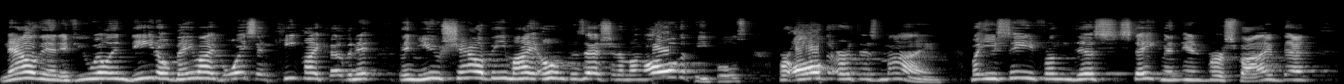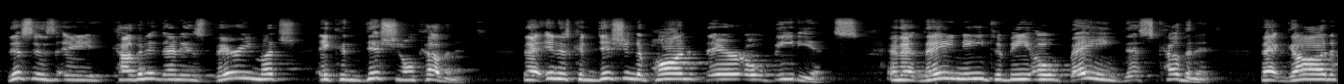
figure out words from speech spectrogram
Now then, if you will indeed obey my voice and keep my covenant, then you shall be my own possession among all the peoples, for all the earth is mine. But you see from this statement in verse 5 that this is a covenant that is very much a conditional covenant that it is conditioned upon their obedience and that they need to be obeying this covenant that God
